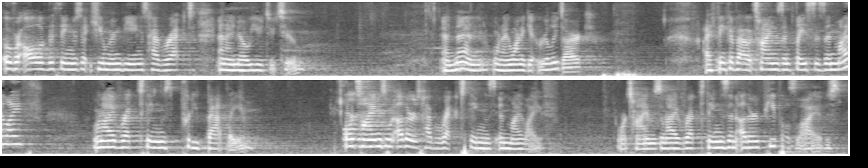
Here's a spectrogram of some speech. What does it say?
over all of the things that human beings have wrecked, and I know you do too. And then when I want to get really dark, I think about times and places in my life when I've wrecked things pretty badly, or times when others have wrecked things in my life, or times when I've wrecked things in other people's lives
